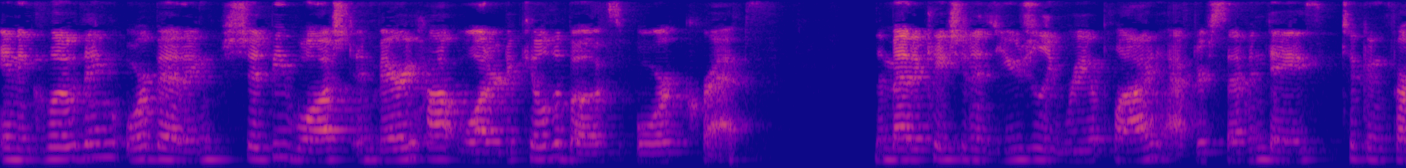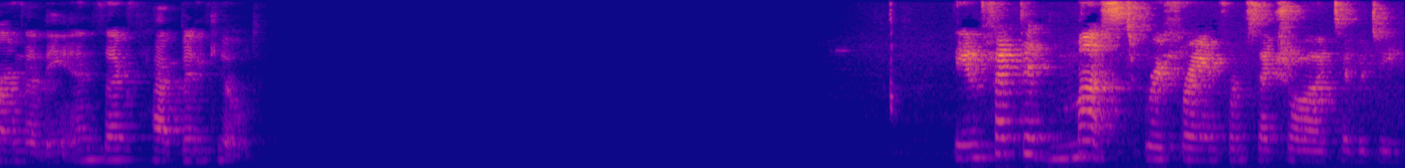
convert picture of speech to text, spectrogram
Any clothing or bedding should be washed in very hot water to kill the bugs or crabs. The medication is usually reapplied after seven days to confirm that the insects have been killed. The infected must refrain from sexual activity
